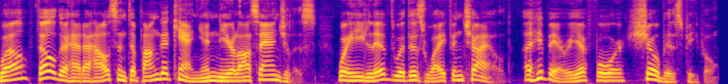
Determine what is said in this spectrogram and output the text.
Well, Felder had a house in Topanga Canyon near Los Angeles, where he lived with his wife and child, a hip area for showbiz people.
